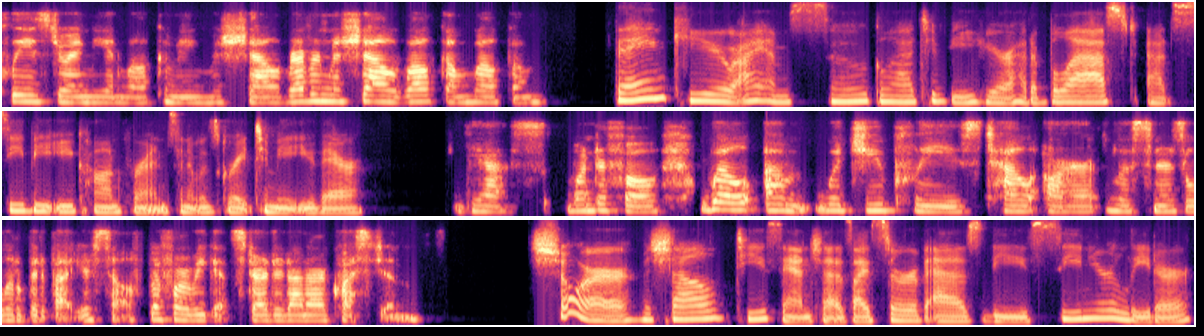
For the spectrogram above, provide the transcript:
please join me in welcoming Michelle. Reverend Michelle, welcome, welcome. Thank you. I am so glad to be here. I had a blast at CBE conference and it was great to meet you there. Yes, wonderful. Well, um, would you please tell our listeners a little bit about yourself before we get started on our questions? Sure. Michelle T. Sanchez. I serve as the senior leader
